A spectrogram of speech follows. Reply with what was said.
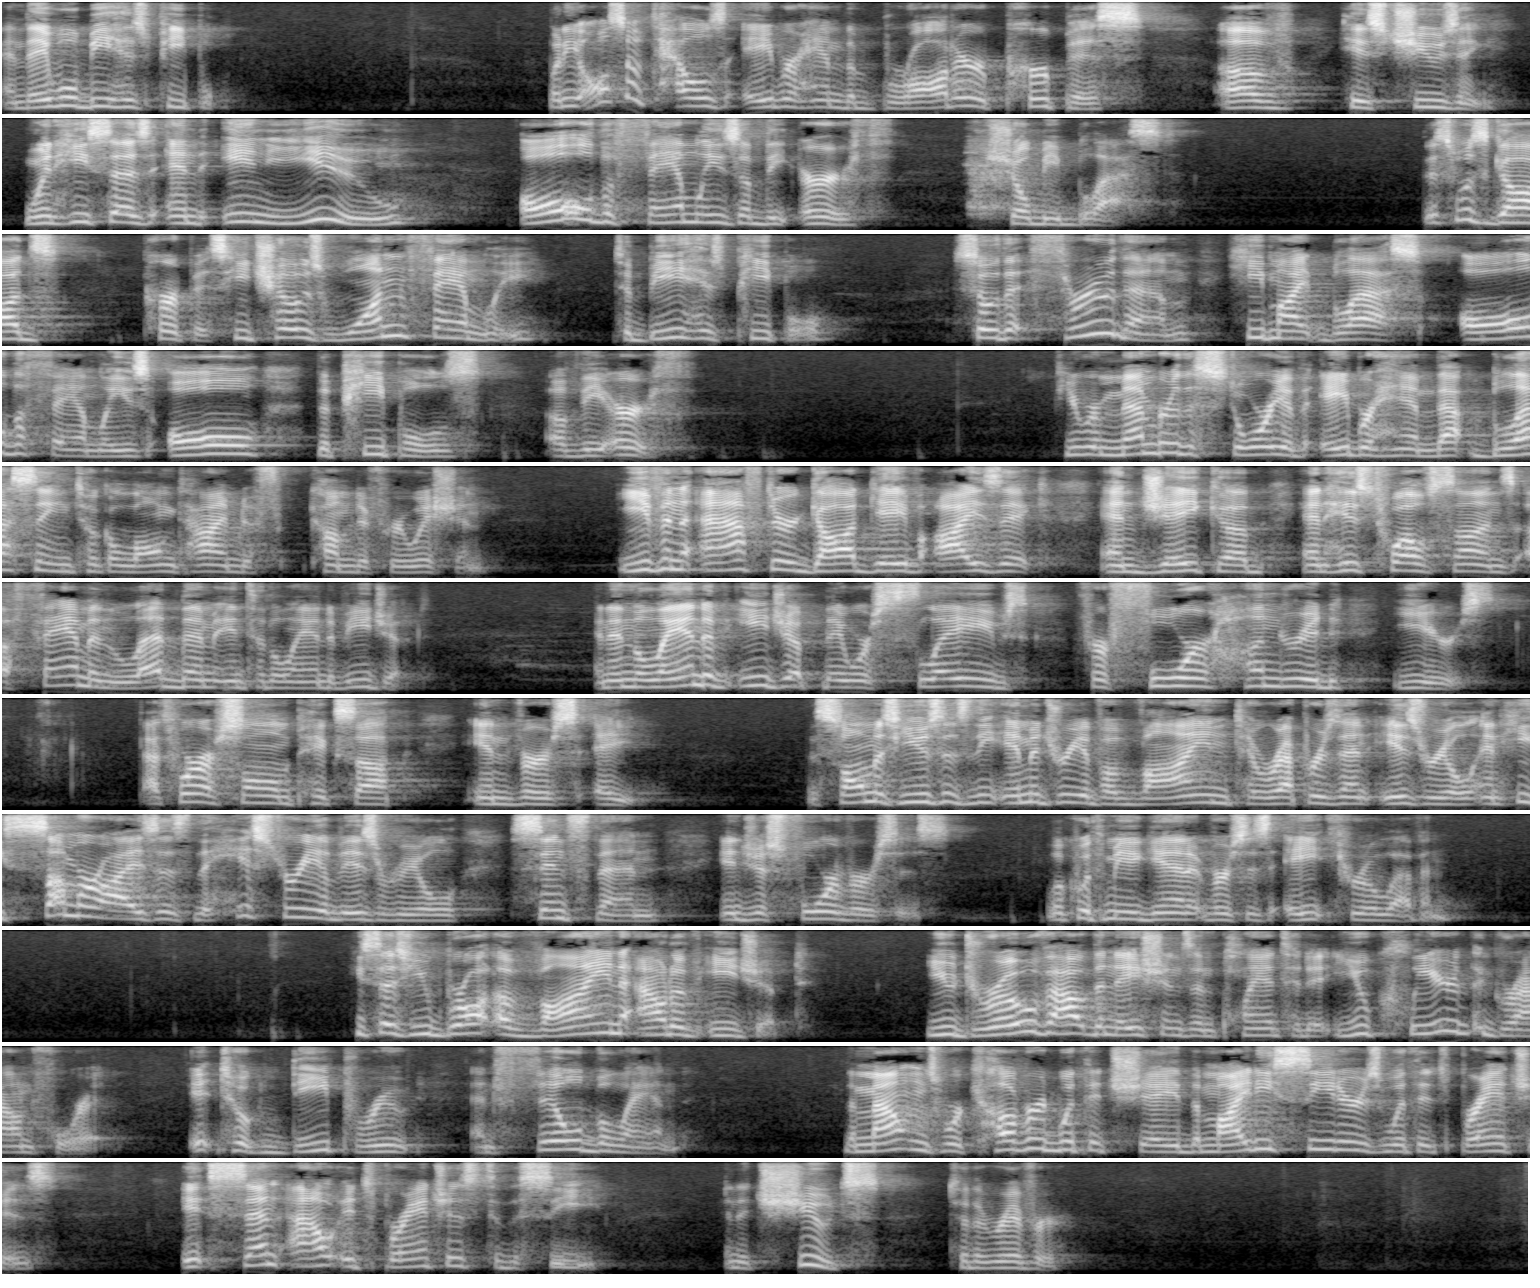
and they will be his people. But he also tells Abraham the broader purpose of his choosing when he says, And in you all the families of the earth shall be blessed. This was God's purpose. He chose one family to be his people so that through them he might bless all the families, all the peoples of the earth. If you remember the story of Abraham, that blessing took a long time to come to fruition. Even after God gave Isaac and Jacob and his 12 sons, a famine led them into the land of Egypt. And in the land of Egypt, they were slaves for 400 years. That's where our psalm picks up in verse 8. The psalmist uses the imagery of a vine to represent Israel, and he summarizes the history of Israel since then in just four verses. Look with me again at verses 8 through 11. He says, You brought a vine out of Egypt. You drove out the nations and planted it. You cleared the ground for it. It took deep root and filled the land. The mountains were covered with its shade, the mighty cedars with its branches. It sent out its branches to the sea and it shoots to the river.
